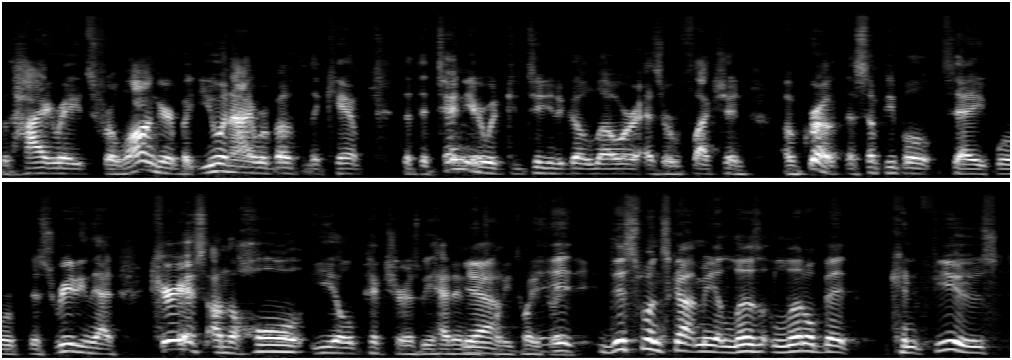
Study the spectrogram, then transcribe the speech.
with high rates for longer but you and i were both in the camp that the 10 year would continue to go lower as a reflection of growth. Now some people say we're misreading that. Curious on the whole whole yield picture as we head into yeah, 2023? It, this one's got me a li- little bit confused.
